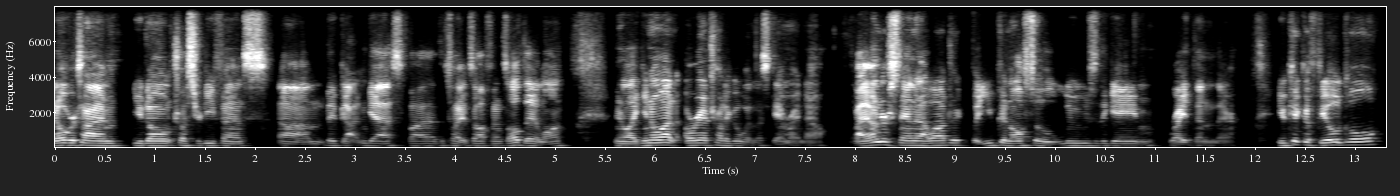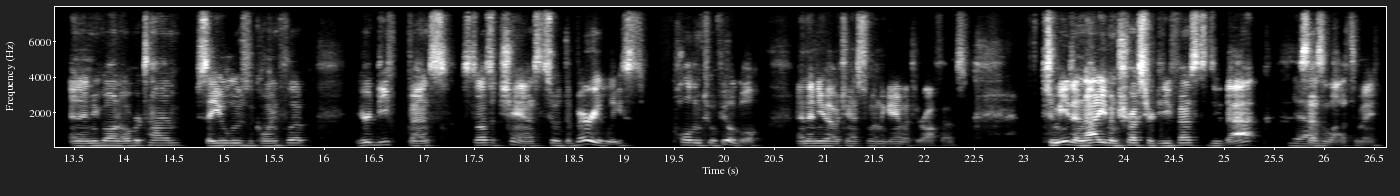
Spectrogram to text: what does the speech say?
in overtime you don't trust your defense. Um, they've gotten gassed by the titans offense all day long. And you're like you know what? We're going to try to go win this game right now. I understand that logic but you can also lose the game right then and there. You kick a field goal and then you go in overtime say you lose the coin flip your defense still has a chance to at the very least hold them to a field goal and then you have a chance to win the game with your offense. To me to not even trust your defense to do that yeah. says a lot to me.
